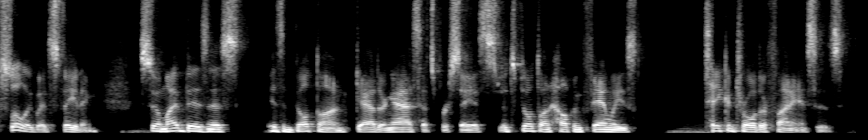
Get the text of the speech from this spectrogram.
slowly, but it's fading. So my business isn't built on gathering assets per se. It's it's built on helping families take control of their finances.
